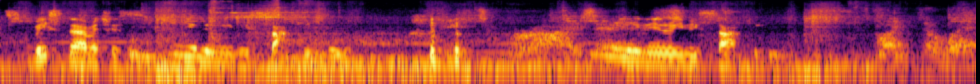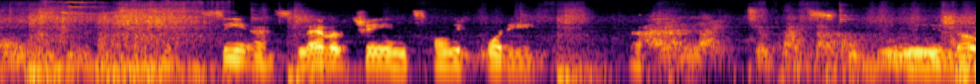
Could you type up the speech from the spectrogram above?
Its base damage is really really sucky too. Really really sucky. The way. See it's level 3 and it's only 48. I like to. Really low.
